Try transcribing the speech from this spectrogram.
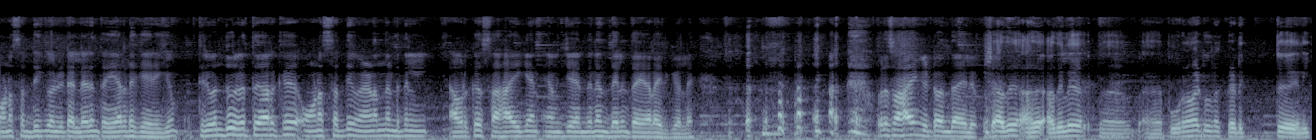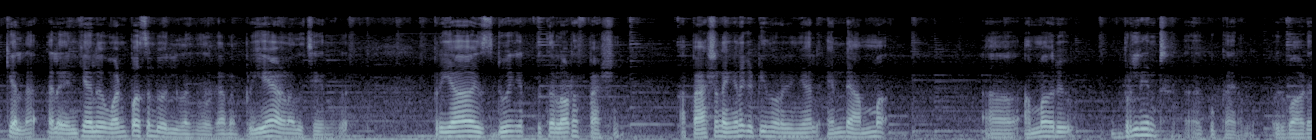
ഓണസദ്യക്ക് വേണ്ടിയിട്ട് എല്ലാവരും തയ്യാറെടുക്കുകയായിരിക്കും. തിരുവനന്തപുരത്തുകാർക്ക് ഓണസദ്യ വേണമെന്നുണ്ടെങ്കിൽ അവർക്ക് സഹായിക്കാൻ എം ജയന്തൻ എന്തായാലും തയ്യാറായിരിക്കും അല്ലേ? ഒരു സഹായം കിട്ടും എന്തായാലും. പക്ഷെ അത് അത് അതിൽ പൂർണമായിട്ടുള്ള ക്രെഡിറ്റ് എനിക്കല്ല. അല്ല എനിക്കതിൽ വൺ പെർസെന്റ് പോലും കാരണം പ്രിയയാണ് അത് ചെയ്യുന്നത്. Priya is doing it with a lot of passion ആ പാഷൻ എങ്ങനെ കിട്ടിയെന്ന് പറഞ്ഞു കഴിഞ്ഞാൽ എന്റെ അമ്മ അമ്മ ഒരു ബ്രില്യന്റ് കുക്കായിരുന്നു ഒരുപാട്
